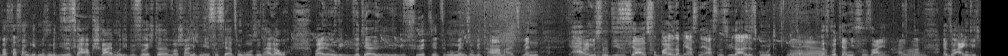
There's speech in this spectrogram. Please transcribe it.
was das angeht, müssen wir dieses Jahr abschreiben und ich befürchte, wahrscheinlich nächstes Jahr zum großen Teil auch. Weil irgendwie wird ja äh, gefühlt jetzt im Moment so getan, als wenn, ja, wir müssen, dieses Jahr ist vorbei und ab 1.1. ist wieder alles gut. Und, Ja, so. ja. und das wird ja nicht so sein halt. Ne? Also eigentlich,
